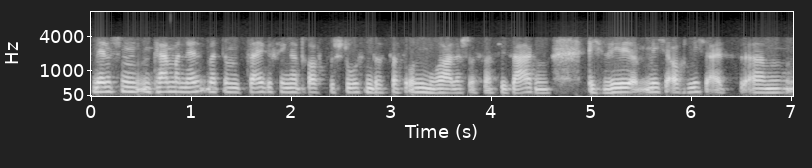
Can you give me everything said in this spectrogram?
Menschen permanent mit einem Zeigefinger drauf zu stoßen, dass das unmoralisch ist, was sie sagen. Ich sehe mich auch nicht als ähm,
